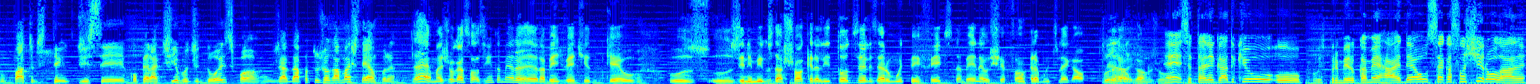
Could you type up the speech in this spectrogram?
o fato de, ter, de ser cooperativo de dois, pô, já dá pra tu jogar mais tempo, né? É, mas jogar sozinho também era, era bem divertido, porque o- os, os inimigos da Shocker ali, todos eles eram muito bem feitos também, né? O chefão era muito legal, tudo É, era legal no jogo. É, você tá ligado que o, o, o primeiro Kamen Rider é o Sega Sanshiro lá, né?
